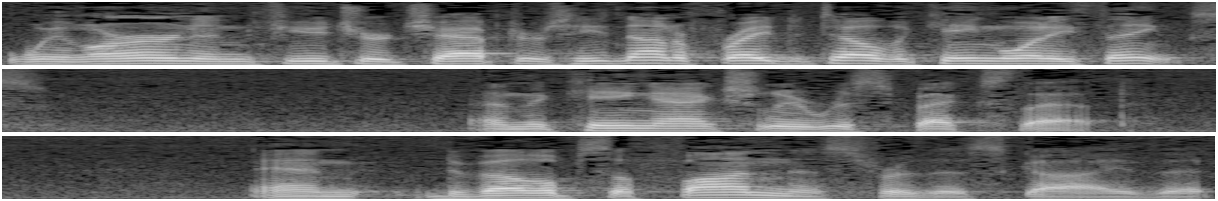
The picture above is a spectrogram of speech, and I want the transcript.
we learn in future chapters he's not afraid to tell the king what he thinks. And the king actually respects that and develops a fondness for this guy that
